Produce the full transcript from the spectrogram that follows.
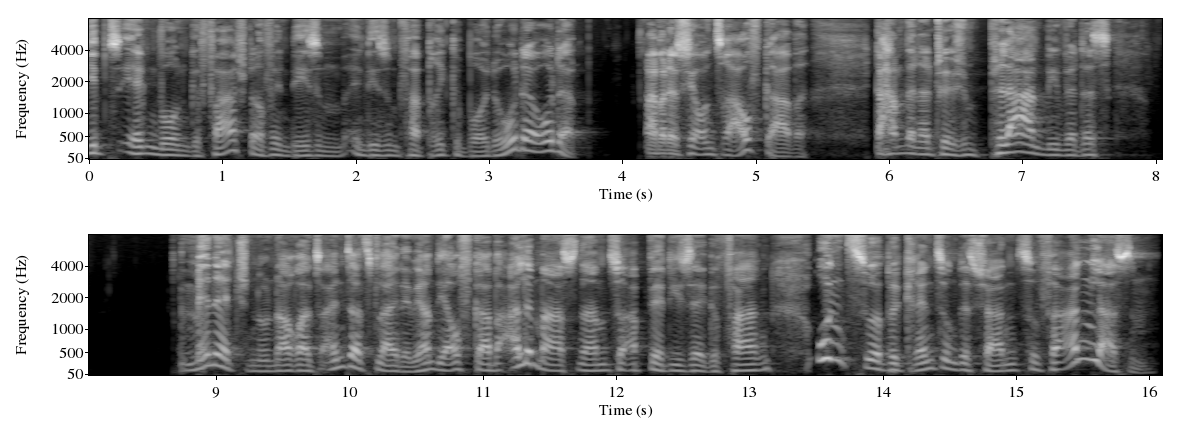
Gibt es irgendwo einen Gefahrstoff in diesem, in diesem Fabrikgebäude oder, oder? Aber das ist ja unsere Aufgabe. Da haben wir natürlich einen Plan, wie wir das managen und auch als Einsatzleiter. Wir haben die Aufgabe, alle Maßnahmen zur Abwehr dieser Gefahren und zur Begrenzung des Schadens zu veranlassen.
